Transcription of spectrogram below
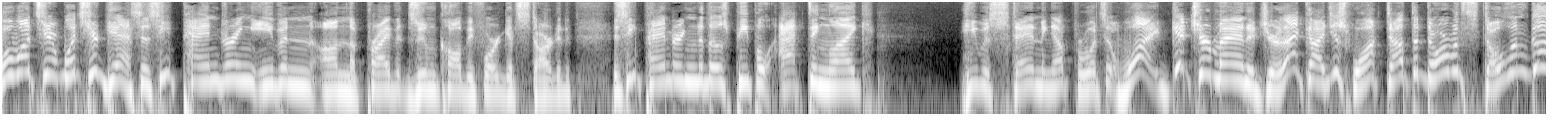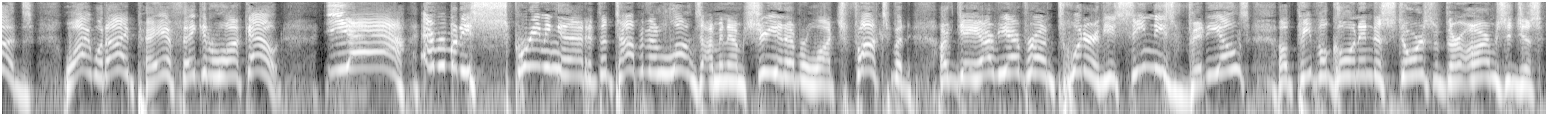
Well, what's your what's your guess? Is he pandering even on the private Zoom call before it gets started? Is he pandering to those people, acting like he was standing up for what's it? why? Get your manager. That guy just walked out the door with stolen goods. Why would I pay if they can walk out? Yeah, everybody's screaming that at the top of their lungs. I mean, I'm sure you never watch Fox, but you, have you ever on Twitter? Have you seen these videos of people going into stores with their arms and just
